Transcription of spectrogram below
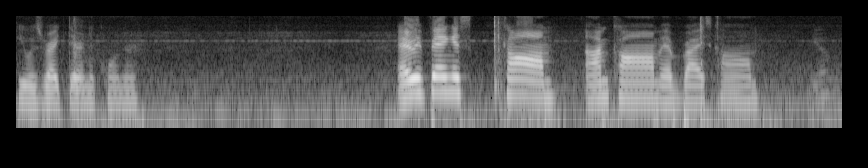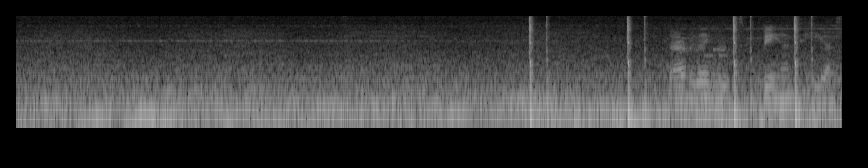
He was right there in the corner. Everything is calm. I'm calm. Everybody's calm. yeah. Everything is fantastic.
